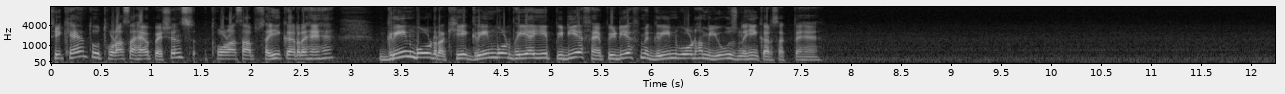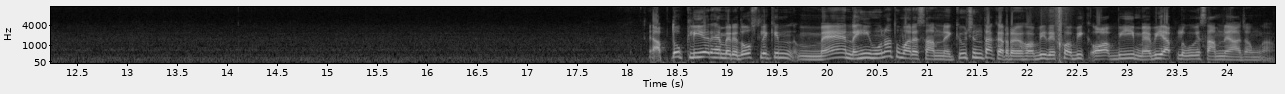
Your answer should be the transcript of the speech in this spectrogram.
ठीक है तो थोड़ा सा है पेशेंस थोड़ा सा आप सही कर रहे हैं। ग्रीन बोर्ड रखिए। ग्रीन बोर्ड भैया ये पीडीएफ है। पीडीएफ में ग्रीन बोर्ड हम यूज़ नहीं कर सकते हैं। अब तो क्लियर है मेरे दोस्त, लेकिन मैं नहीं हूँ ना तुम्हारे सामने। क्यों चिंता कर रहे हो? अभी देखो, अभी अभी मैं भी आप लोगों के सामने आ जाऊँगा।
